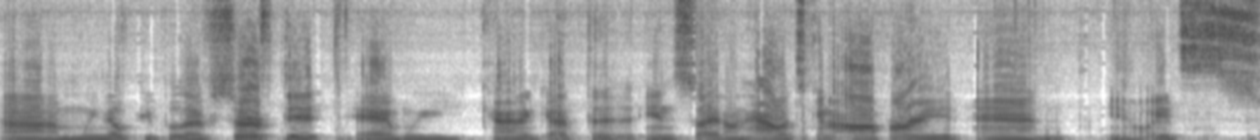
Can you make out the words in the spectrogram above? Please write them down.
Um, we know people that have surfed it, and we kind of got the insight on how it's going to operate. And you know, it's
